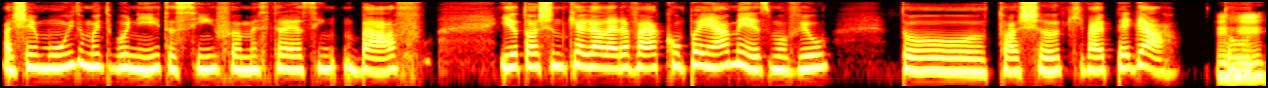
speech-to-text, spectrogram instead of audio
Achei muito, muito bonito, assim. Foi uma estreia, assim, um bafo. E eu tô achando que a galera vai acompanhar mesmo, viu? Tô, tô achando que vai pegar. Tô, Uhum.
